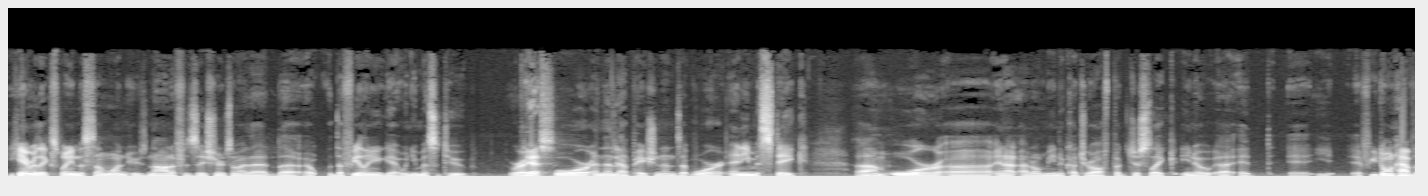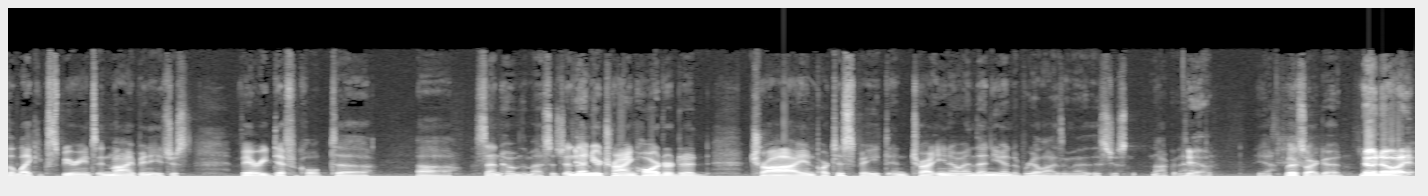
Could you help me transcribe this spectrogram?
you can't really explain to someone who's not a physician or something like that the the feeling you get when you miss a tube, right? Yes. Or and then Yeah. that patient ends up or any mistake, um, or uh, and I, I don't mean to cut you off, but just like you know uh, it, it if you don't have the like experience, in my opinion, it's just very difficult to uh, send home the message, and then you're trying harder to try and participate and try, you know, and then you end up realizing that it's just not going to happen. Yeah. yeah But sorry, go ahead. No, no. I,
